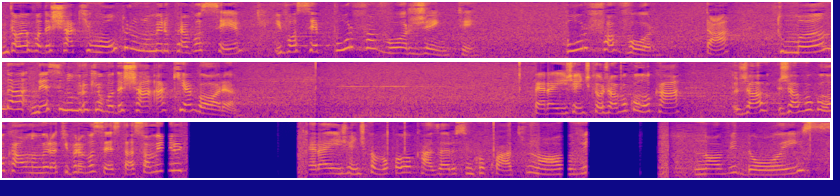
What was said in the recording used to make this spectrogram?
Então eu vou deixar aqui um outro número para você e você, por favor, gente, por favor, tá? Tu manda nesse número que eu vou deixar aqui agora. Pera aí, gente, que eu já vou colocar, já, já vou colocar o número aqui pra vocês, tá? Só um minuto. Pera aí, gente, que eu vou colocar 0549 92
